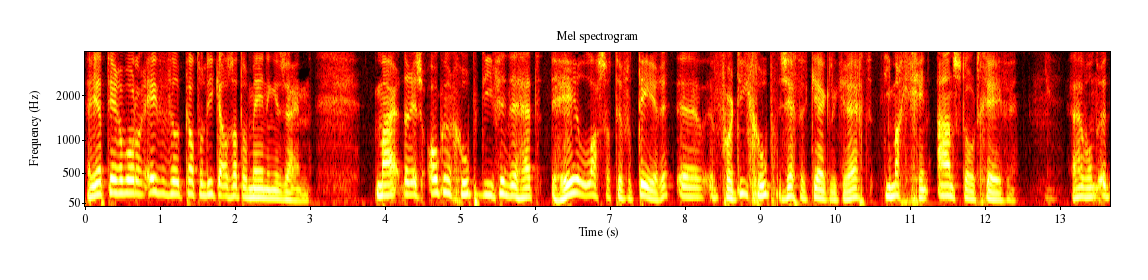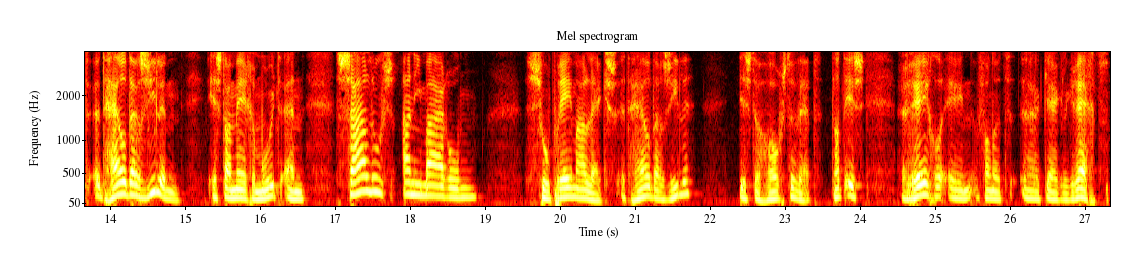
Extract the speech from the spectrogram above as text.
En je hebt tegenwoordig evenveel katholieken als dat er meningen zijn. Maar er is ook een groep die vinden het heel lastig te verteren. Uh, voor die groep, zegt het kerkelijk recht, die mag je geen aanstoot geven. want het, het heil der zielen is daarmee gemoeid. En salus animarum suprema lex. Het heil der zielen is de hoogste wet. Dat is regel 1 van het uh, kerkelijk recht.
